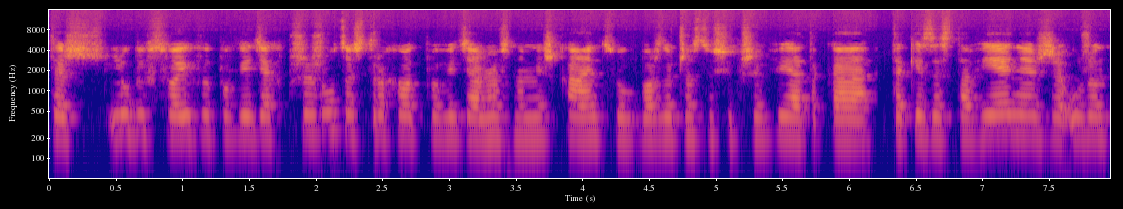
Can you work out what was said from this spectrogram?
też lubi w swoich wypowiedziach przerzucać trochę odpowiedzialność na mieszkańców. Bardzo często się przewija taka, takie zestawienie, że Urząd,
